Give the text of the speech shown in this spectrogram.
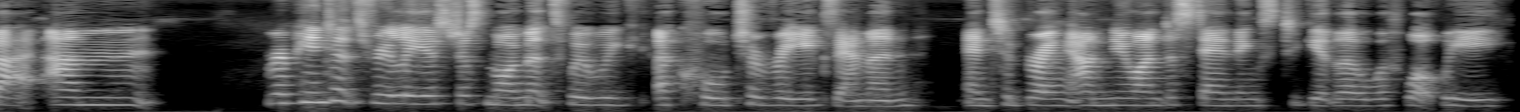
But um, repentance really is just moments where we are called to re examine and to bring our new understandings together with what we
